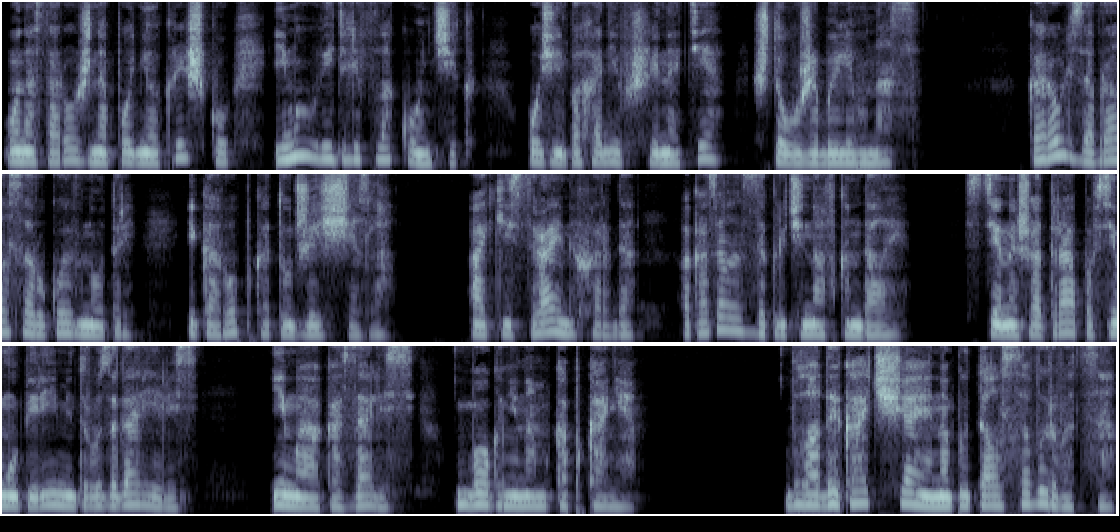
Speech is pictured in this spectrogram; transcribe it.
Он осторожно поднял крышку, и мы увидели флакончик, очень походивший на те, что уже были у нас. Король забрался рукой внутрь, и коробка тут же исчезла. А кисть Райнхарда оказалась заключена в кандалы. Стены шатра по всему периметру загорелись, и мы оказались в огненном капкане. Владыка отчаянно пытался вырваться,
